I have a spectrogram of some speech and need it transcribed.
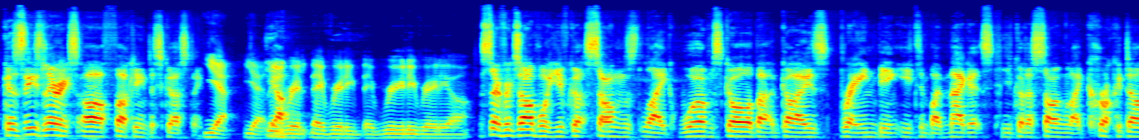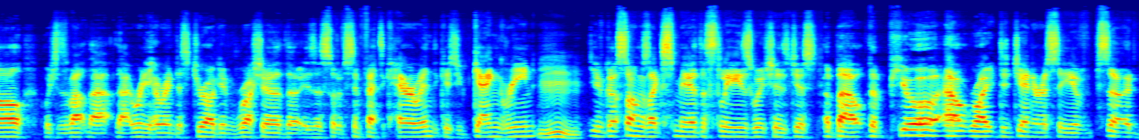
Because these lyrics are fucking disgusting. yeah, yeah, they, Yeah. Really, they really, they really, really are. So, for example, you've got songs like Worm Skull about a guy's brain being eaten by maggots. You've got a song like Crocodile, which is about that, that really horrendous drug in Russia that is a sort of synthetic heroin that gives you gangrene. Mm. You've got songs like Smear the Sleaze, which is just about the pure, outright degeneracy of certain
